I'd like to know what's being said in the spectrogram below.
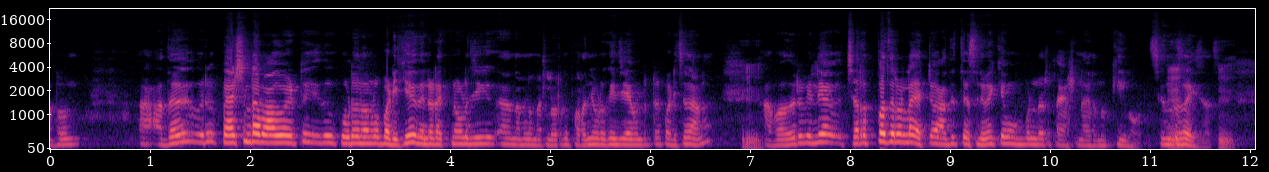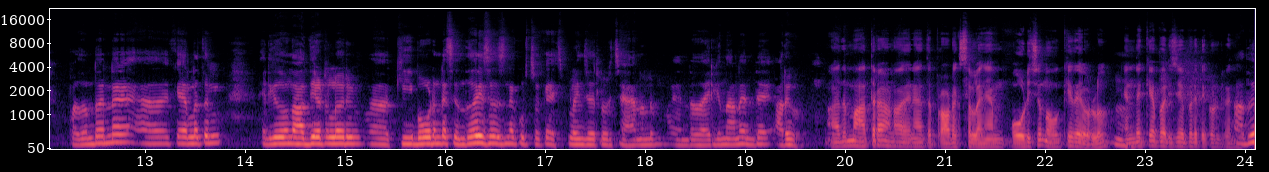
അപ്പം അത് ഒരു പാഷന്റെ ഭാഗമായിട്ട് ഇത് കൂടുതൽ നമ്മൾ പഠിക്കുകയും ഇതിന്റെ ടെക്നോളജി നമ്മൾ മറ്റുള്ളവർക്ക് പറഞ്ഞു കൊടുക്കുകയും ചെയ്യാൻ വേണ്ടിയിട്ട് പഠിച്ചതാണ്. അപ്പോൾ അതൊരു വലിയ ചെറുപ്പത്തിലുള്ള ഏറ്റവും ആദ്യത്തെ സിനിമയ്ക്ക് മുമ്പുള്ള ഒരു പാഷനായിരുന്നു കീബോർഡ് സിന്തസൈസേഴ്സ് അപ്പോൾ അതുകൊണ്ട് തന്നെ കേരളത്തിൽ എനിക്ക് തോന്നുന്നു ആദ്യമായിട്ടുള്ള ഒരു കീബോർഡിന്റെ സിന്തസൈസേഴ്സിനെ കുറിച്ചൊക്കെ എക്സ്പ്ലെയിൻ ചെയ്തിട്ടുള്ള ഒരു ചാനലും എന്റെതായിരിക്കുന്നതാണ് എന്റെ അറിവ്. അത് മാത്രമാണോ അതിനകത്ത് പ്രോഡക്ട്സ് ഉള്ളത്? ഞാൻ ഓടിച്ചു നോക്കിയതേ ഉള്ളൂ. എന്തൊക്കെയാണ് പരിചയപ്പെടുത്തിക്കൊണ്ടിരുന്നത്? അത്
